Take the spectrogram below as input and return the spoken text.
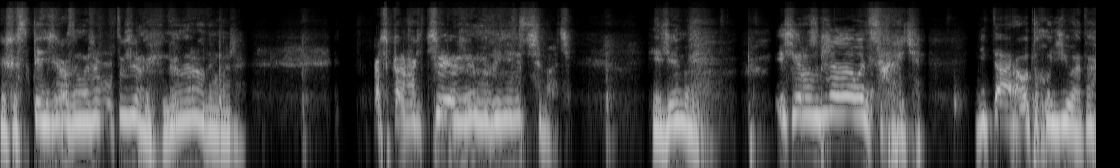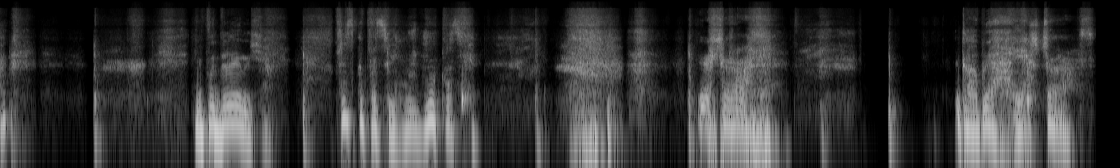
Jeszcze z pięć razy może powtórzymy. Damy radę może. Aczkolwiek czuję, że mogę nie wytrzymać. Jedziemy. I się rozgrzałem, słuchajcie. Gitara, o to chodziła, tak? Nie poddajemy się. Wszystko pracuje, już brzuch pracuje. Jeszcze raz. Dobra, jeszcze raz.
